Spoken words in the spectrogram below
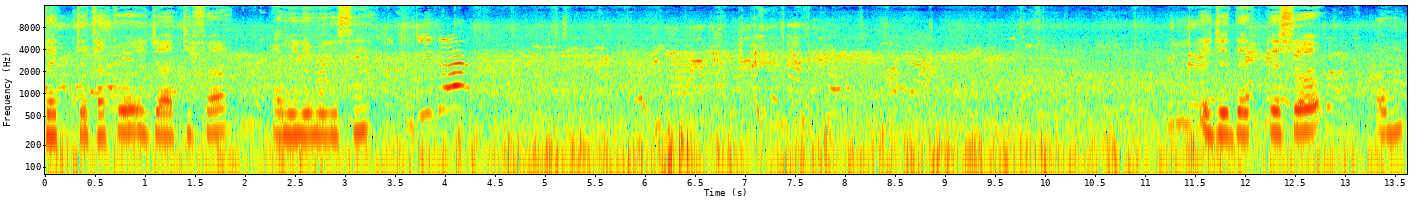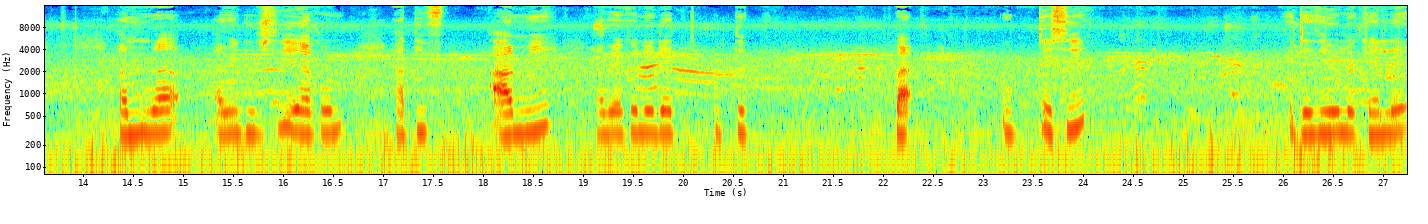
দেখতে থাকো, এই যে আতিফা, আমি নেমে গেছি। এই যে দেখতেছো, আম- আমরা, আমি ঘুরছি, এখন আতিফ আমি আমি এখন এটা উঠতে উঠতেছি। এটা দিয়ে হলো খেলে।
